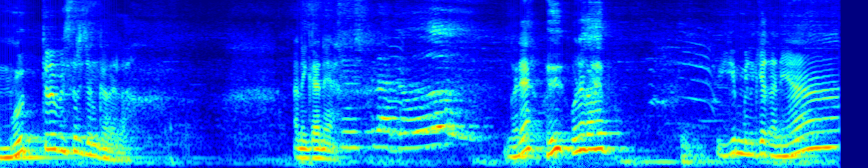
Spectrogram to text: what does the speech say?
मूत्र विसर्जन करायला. आणि गण्या. गण्या हे कोण्या काय ये मिल गया गण्या.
